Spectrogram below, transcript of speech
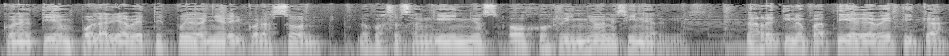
Con el tiempo, la diabetes puede dañar el corazón, los vasos sanguíneos, ojos, riñones y nervios. La retinopatía diabética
